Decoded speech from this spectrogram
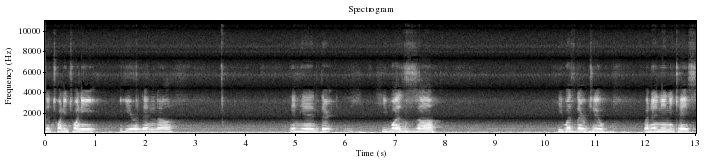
the 2020 year, then uh, then uh, there he was uh, he was there too. But in any case,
